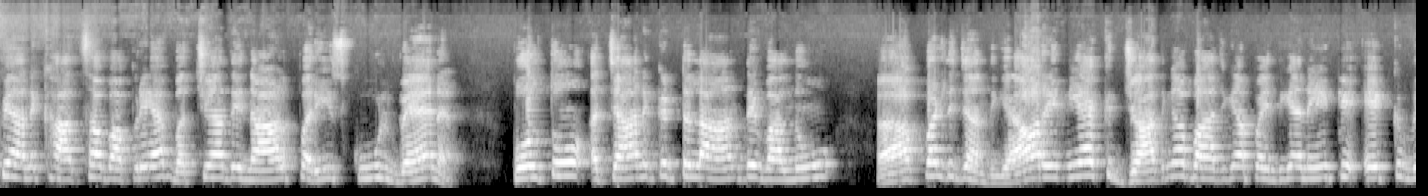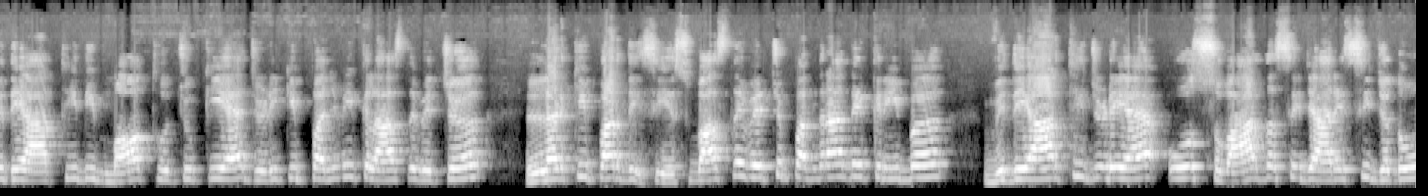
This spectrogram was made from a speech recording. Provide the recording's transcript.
ਭਿਆਨਕ ਹਾਦਸਾ ਵਾਪਰਿਆ। ਬੱਚਿਆਂ ਦੇ ਨਾਲ ਭਰੀ ਸਕੂਲ ਵੈਨ। ਪੁਲ ਤੋਂ ਅਚਾਨਕ ਢਲਾਨ ਦੇ ਵੱਲ ਨੂੰ ਪਲਟ ਜਾਂਦੀ ਹੈ। ਔਰ ਇੰਨੀਆਂ ਕੁ ਜ਼ਿਆਦੀਆਂ ਬਾਜ਼ੀਆਂ ਪੈਂਦੀਆਂ ਨੇ ਕਿ ਇੱਕ ਵਿਦਿਆਰਥੀ ਦੀ ਮੌਤ ਹੋ ਚੁੱਕੀ ਹੈ, ਜਿਹੜੀ ਕਿ 5ਵੀਂ ਕਲਾਸ ਦੇ ਵਿੱਚ ਲੜਕੀ ਪੜ੍ਹਦੀ ਸੀ। ਇਸ ਬੱਸ ਦੇ ਵਿੱਚ 15 ਦੇ ਕਰੀਬ ਵਿਦਿਆਰਥੀ ਜਿਹੜੇ ਆ ਉਹ ਸਵਾਰ ਦੱਸੇ ਜਾ ਰਹੇ ਸੀ। ਜਦੋਂ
